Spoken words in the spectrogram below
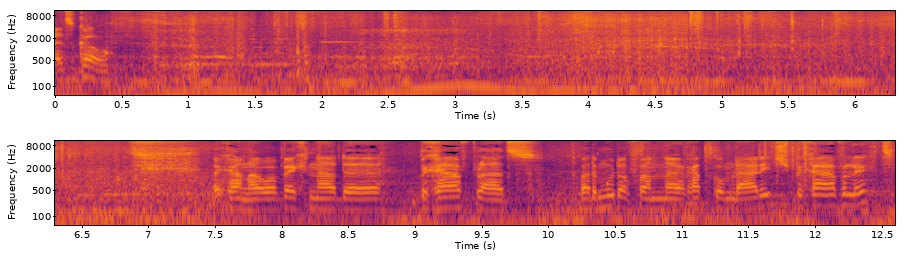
Let's go. We gaan nou op weg naar de begraafplaats waar de moeder van eh, Radko Mladic begraven ligt.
